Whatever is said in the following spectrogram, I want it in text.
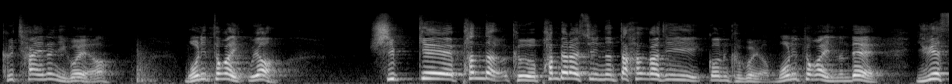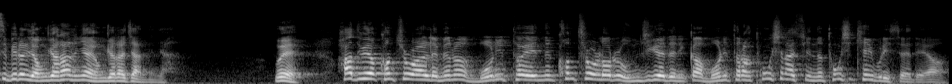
그 차이는 이거예요. 모니터가 있고요. 쉽게 판단, 그 판별할 수 있는 딱 한 가지 건 그거예요. 모니터가 있는데 USB를 연결하느냐 연결하지 않느냐. 왜? 하드웨어 컨트롤 하려면 모니터에 있는 컨트롤러를 움직여야 되니까 모니터랑 통신할 수 있는 통신 케이블이 있어야 돼요.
